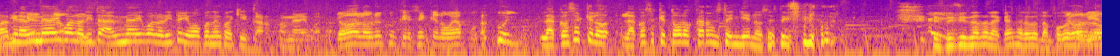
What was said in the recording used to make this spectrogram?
Ah, mira, a mí me da igual ahorita, a mí me da igual ahorita, yo voy a poner cualquier carro, no me da igual. Yo lo único que sé es que no voy a poner. Uy, La cosa es que lo, la cosa es que todos los carros estén llenos, estoy incendiando. Estoy incendiando la casa, luego tampoco yo lo olviden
